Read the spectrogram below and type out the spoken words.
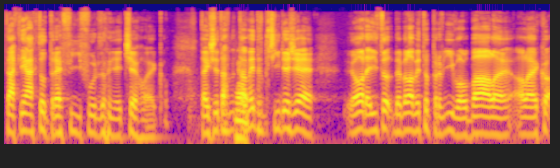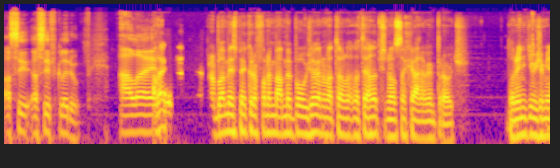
tak nějak to trefí furt do něčeho, jako. Takže tam, tam mi to přijde, že jo, není to, nebyla by to první volba, ale, ale jako asi, asi v klidu. Ale... ale problémy s mikrofonem máme bohužel jenom na, to, na téhle přenosech, já nevím proč. To není tím, že mě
